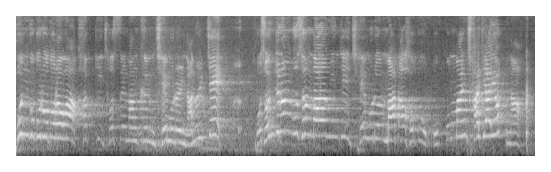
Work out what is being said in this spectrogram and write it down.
본국으로 돌아와 각기 졌을 만큼 재물을 나눌제 도선주는 무슨 마음인지 재물은 마다하고 꼭꼭만 차지하였구나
